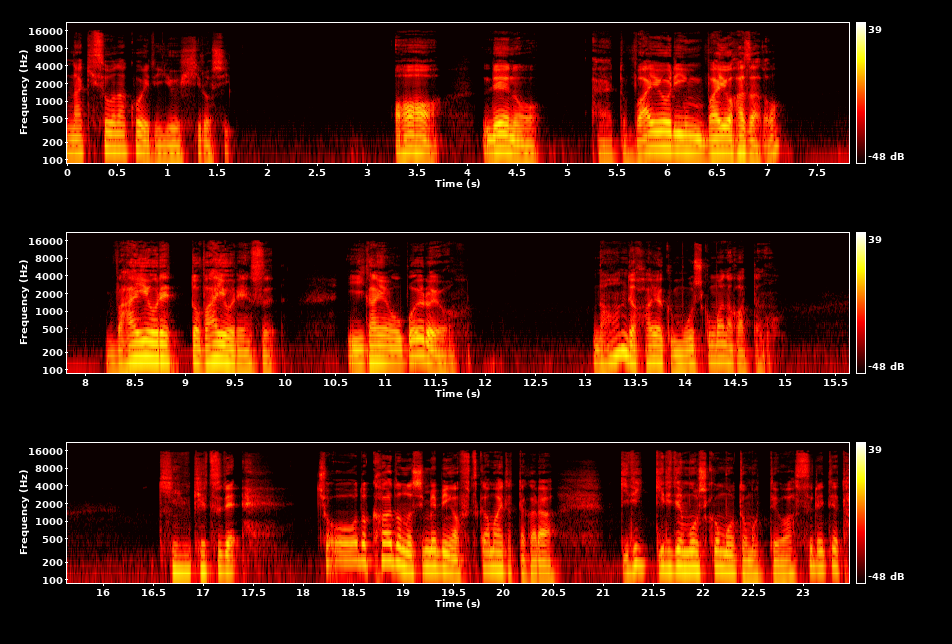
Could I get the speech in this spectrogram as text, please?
泣きそうな声で言うヒロシ。ああ、例の、えっ、と、バイオリン・バイオハザード？バイオレット・バイオレンス。いい加減覚えろよ。なんで早く申し込まなかったの？金欠で。ちょうどカードの締め日が2日前だったから、ギリッギリで申し込もうと思って忘れてた。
